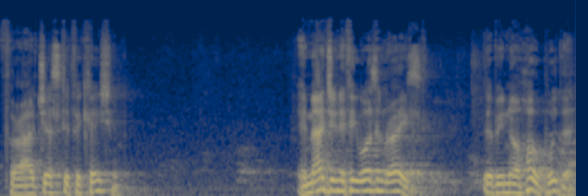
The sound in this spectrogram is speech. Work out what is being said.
for our justification. Imagine if he wasn't raised. There'd be no hope, would there?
